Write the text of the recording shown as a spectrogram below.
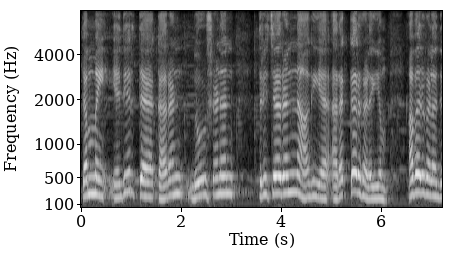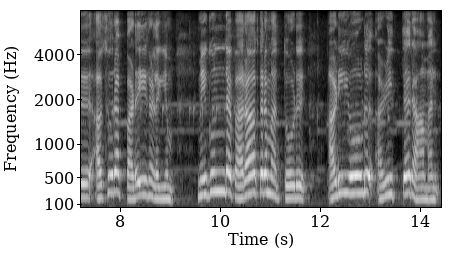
தம்மை எதிர்த்த கரண் தூஷணன் திரிச்சரன் ஆகிய அரக்கர்களையும் அவர்களது அசுர படைகளையும் மிகுந்த பராக்கிரமத்தோடு அடியோடு அழித்த ராமன்.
